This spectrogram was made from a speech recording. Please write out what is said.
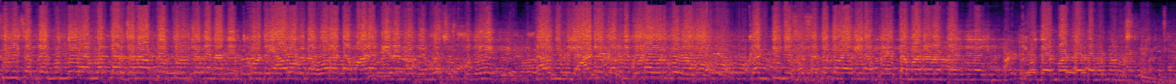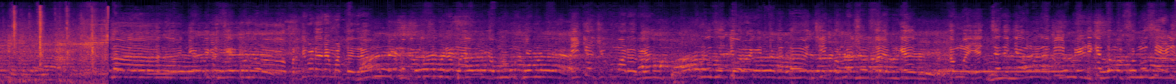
ಸಿವಿಲ್ ಸಪ್ಲೈ ಮುನ್ನೂರ ಎಂಬತ್ತಾರು ಜನ ಅಭ್ಯರ್ಥಿಗಳ ಜೊತೆ ನಾನು ನಿಂತ್ಕೊಂಡು ಯಾವಾಗ ನಾವು ಹೋರಾಟ ಮಾಡಕ್ಕೆ ನಾವು ಬೆಂಬಲಿಸುತ್ತೀವಿ ನಾವು ನಿಮಗೆ ಆರ್ಡರ್ ಕಾಪಿ ಕೊಡೋವರೆಗೂ ನಾವು ಕಂಟಿನ್ಯೂಸ್ ಸತತವಾಗಿ ನಾವು ಪ್ರಯತ್ನ ಮಾಡೋಣ ಅಂತ ಇವತ್ತು ಮಾತಾಡ್ತಾ ಮುಂದುವರಿಸ್ತೀವಿ ಇದ್ರೆ ಡಿ ಕೆ ಶಿವಕುಮಾರ್ ಅವರು ಸಚಿವರಾಗಿರ್ತಕ್ಕಂಥ ಜಿ ಪರಮೇಶ್ವರ್ ಸಾಹೇಬ್ಗೆ ತಮ್ಮ ಎಚ್ಚರಿಕೆ ಮನವಿ ಬೇಡಿಕೆ ತಮ್ಮ ಸಮಸ್ಯೆ ಹೇಳಿ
